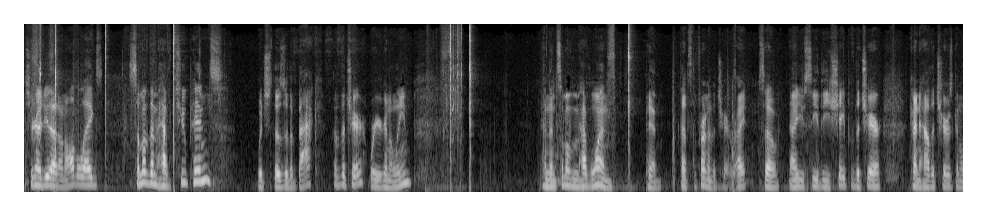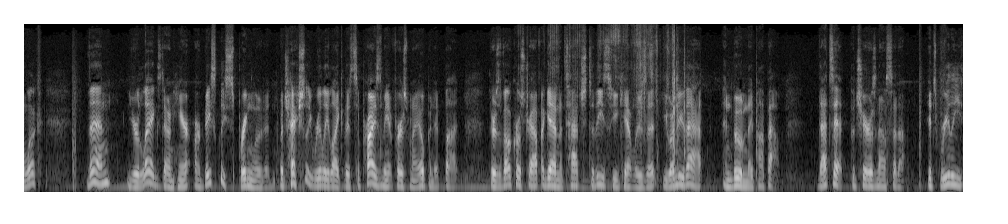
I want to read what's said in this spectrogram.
So you're gonna do that on all the legs. Some of them have two pins, which those are the back of the chair where you're gonna lean. And then some of them have one pin. That's the front of the chair, right? So now you see the shape of the chair, kind of how the chair is going to look. Then your legs down here are basically spring loaded, which I actually really like. It surprised me at first when I opened it, but there's a Velcro strap, again, attached to these so you can't lose it. You undo that, and boom, they pop out. That's it. The chair is now set up. It's really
